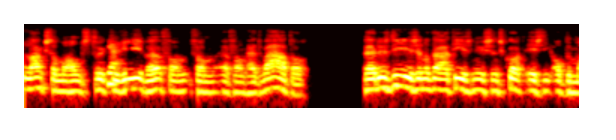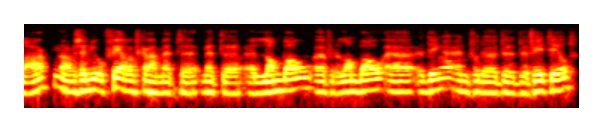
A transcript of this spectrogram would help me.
langzamerhand structureren van, van, van het water. Uh, dus die is inderdaad, die is nu sinds kort is die op de markt. Nou, we zijn nu ook verder aan het gaan met, uh, met uh, landbouw, voor de landbouwdingen en voor de, de, de veeteelt.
